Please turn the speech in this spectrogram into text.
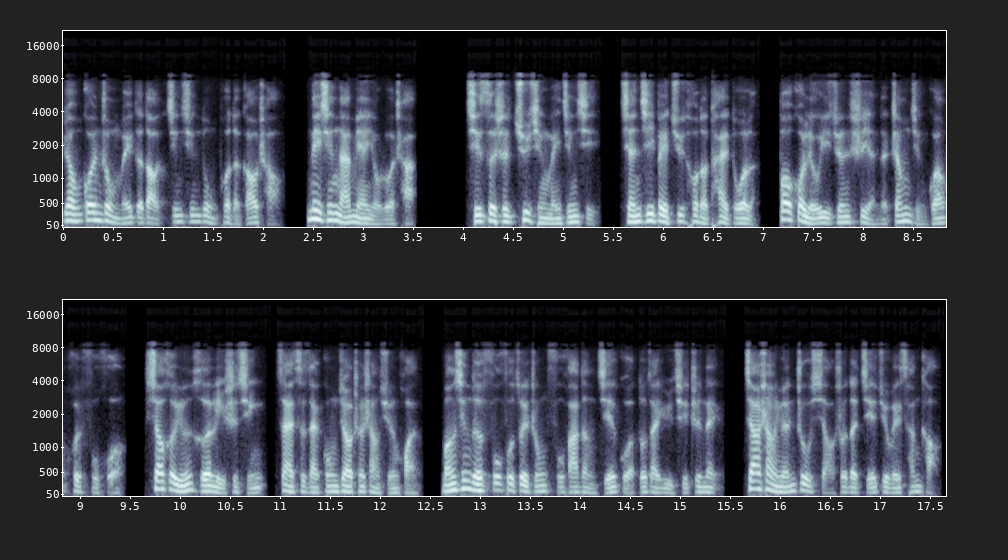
让观众没得到惊心动魄的高潮，内心难免有落差。其次是剧情没惊喜，前期被剧透的太多了。包括刘奕君饰演的张警官会复活，肖鹤云和李世情再次在公交车上循环，王兴德夫妇最终伏法等结果都在预期之内，加上原著小说的结局为参考，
